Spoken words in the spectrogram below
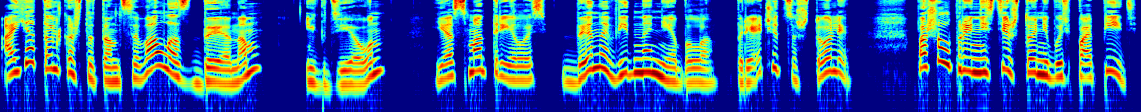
«А я только что танцевала с Дэном». «И где он?» Я смотрелась. Дэна видно не было. Прячется, что ли? Пошел принести что-нибудь попить.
